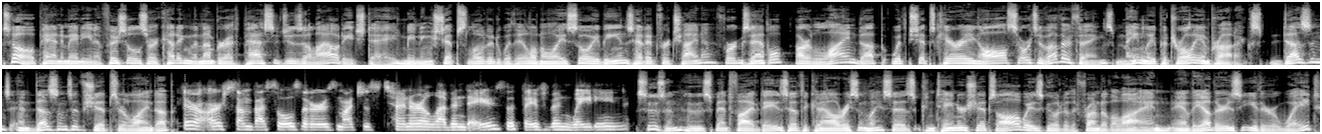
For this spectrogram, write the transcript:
so Panamanian officials are cutting the number of passages allowed each day, meaning ships loaded with Illinois soybeans headed for China, for example, are lined up with ships carrying all sorts of other things, mainly petroleum products. Dozens and dozens of ships are lined up. There are some vessels that are as much as 10 or 11 days that they've been waiting. Susan, who spent five days at the canal recently, says container ships always go to the front of the line, and the others either wait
